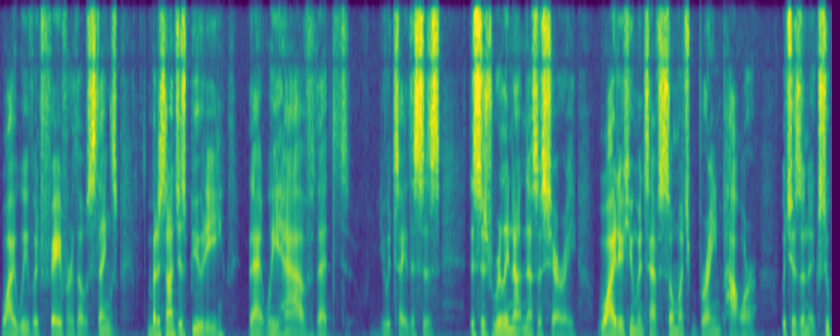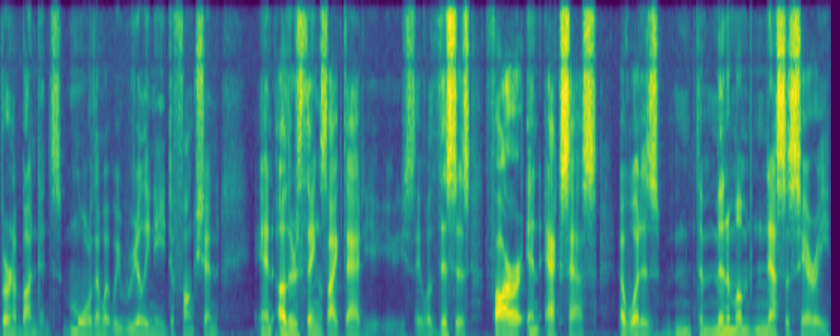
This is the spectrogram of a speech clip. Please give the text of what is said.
why we would favor those things. But it's not just beauty that we have that you would say this is this is really not necessary. Why do humans have so much brain power? which is an super in abundance, more than what we really need to function. And other things like that, you, you say, well, this is far in excess of what is m- the minimum necessary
